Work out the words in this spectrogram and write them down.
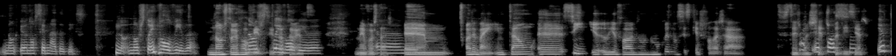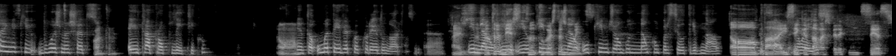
não- eu não sei nada disso. Não, não estou envolvida. Não estou envolvido. não estou envolvida. Nem vou estar. Ahm. Ahm, ora bem, então, ah, sim, eu, eu ia falar de uma coisa, não sei se queres falar já, se tens Ah, manchetes posso- para dizer. Eu tenho aqui duas manchetes a entrar para o político. Oh, Então, uma tem a ver com a Coreia do Norte. Ah, ai, e Jesus, não, outra e- vez, e tu, o tu Kim, gostas não, muito. o Kim Jong-un não compareceu ao tribunal. Oh, pá, sabe, isso é que eu é estava à espera que me dissesses.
